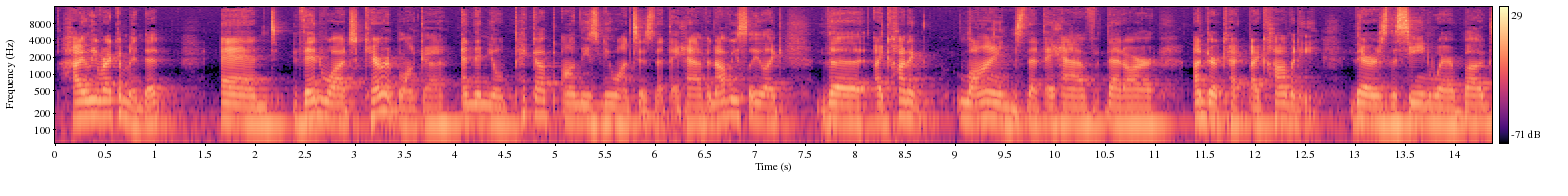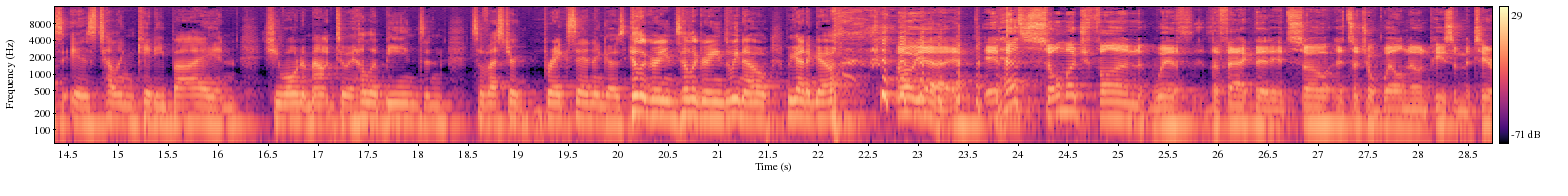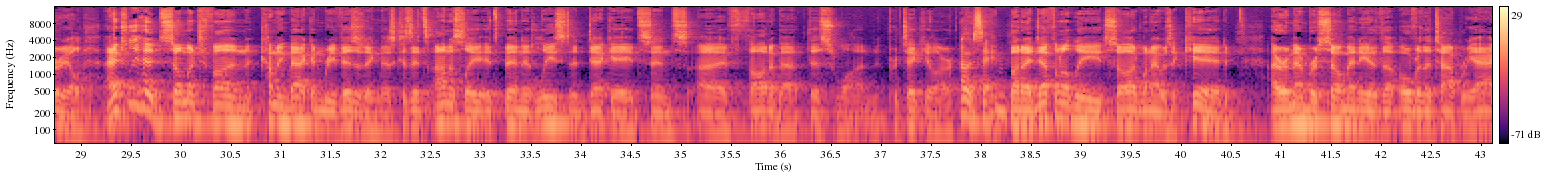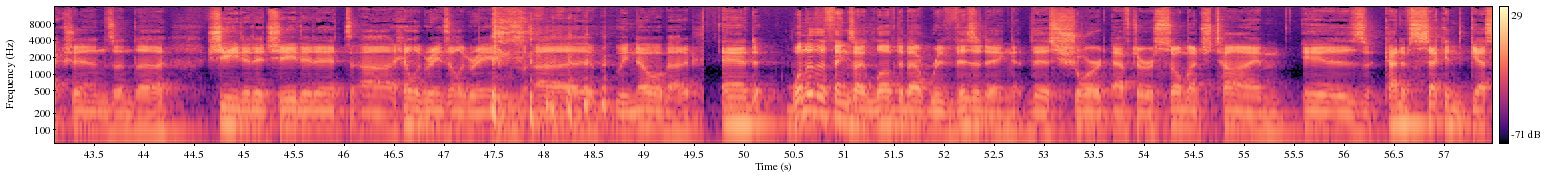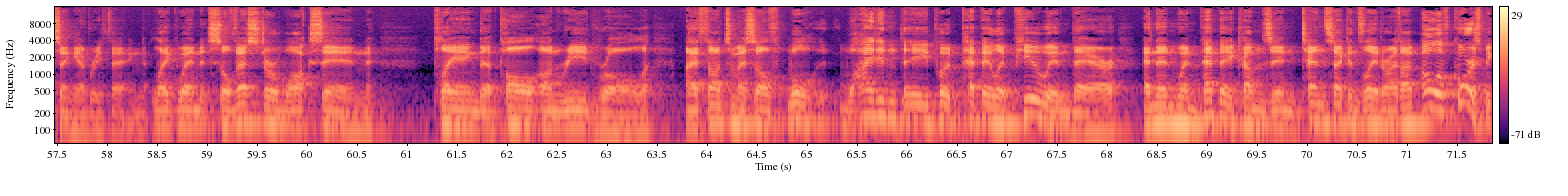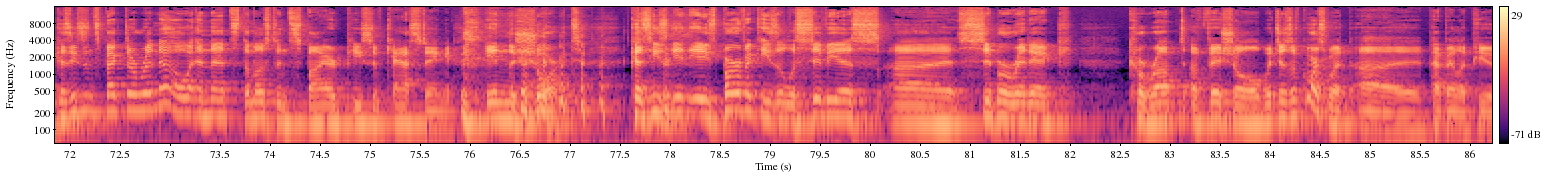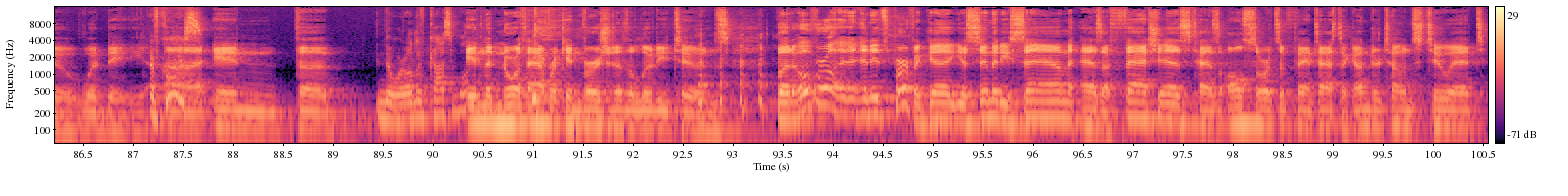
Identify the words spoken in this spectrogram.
highly recommend it. And then watch Carrot Blanca, and then you'll pick up on these nuances that they have. And obviously, like the iconic lines that they have that are undercut by comedy. There's the scene where Bugs is telling Kitty bye and she won't amount to a hill of beans, and Sylvester breaks in and goes, Hill of greens, hill of greens, we know, we gotta go. oh yeah, it, it has so much fun with the fact that it's so it's such a well-known piece of material. I actually had so much fun coming back and revisiting this because it's honestly it's been at least a decade since I've thought about this one in particular. oh, same. But I definitely saw it when I was a kid. I remember so many of the over-the-top reactions and the she did it, she did it, uh, Hill of Greens, Greens. Uh, we know about it. And one of the things I loved about revisiting this short after so much time is kind of second guessing everything. Like when Sylvester walks in playing the Paul Henreid role, I thought to myself, well, why didn't they put Pepe Le Pew in there? And then when Pepe comes in 10 seconds later, I thought, oh, of course, because he's Inspector Renault, and that's the most inspired piece of casting in the short. Because he's, he's perfect. He's a lascivious, uh, sybaritic, corrupt official, which is, of course, what uh, Pepe Le Pew would be. Of course. Uh, in the In the world of Casablanca. in the North African version of the Looney Tunes. But overall, and it's perfect. Uh, Yosemite Sam as a fascist has all sorts of fantastic undertones to it.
